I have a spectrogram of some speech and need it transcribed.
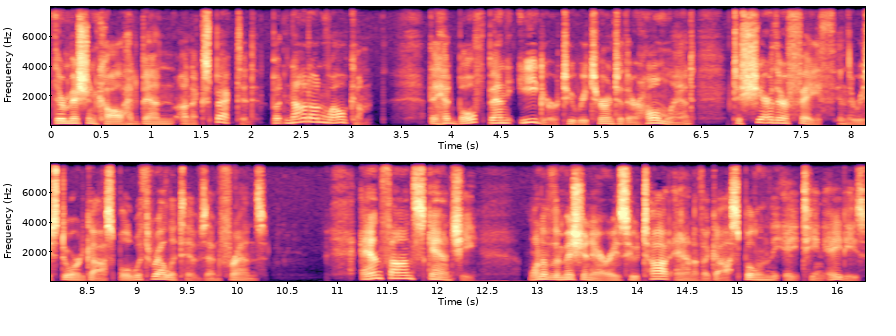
Their mission call had been unexpected, but not unwelcome. They had both been eager to return to their homeland to share their faith in the restored gospel with relatives and friends. Anthon Skanchy, one of the missionaries who taught Anna the gospel in the 1880s,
